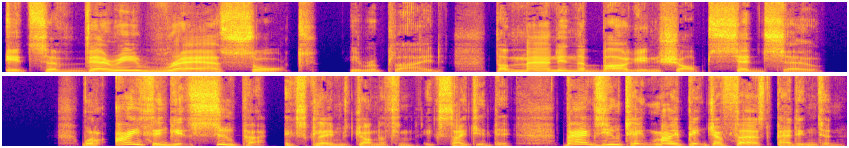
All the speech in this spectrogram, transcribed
It's a very rare sort, he replied. The man in the bargain shop said so. Well, I think it's super, exclaimed Jonathan excitedly. Bags, you take my picture first, Paddington.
